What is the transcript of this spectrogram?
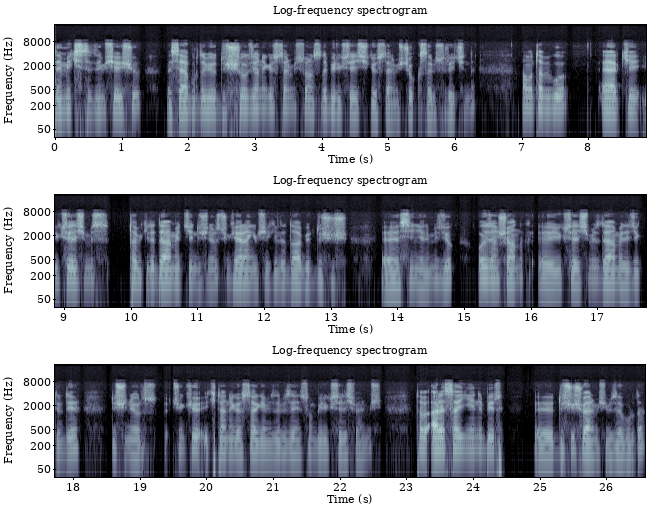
demek istediğim şey şu. Mesela burada bir düşüş olacağını göstermiş. Sonrasında bir yükseliş göstermiş çok kısa bir süre içinde. Ama tabii bu eğer ki yükselişimiz tabii ki de devam edeceğini düşünüyoruz. Çünkü herhangi bir şekilde daha bir düşüş e, sinyalimiz yok. O yüzden şu anlık e, yükselişimiz devam edecektir diye düşünüyoruz. Çünkü iki tane göstergemizde bize en son bir yükseliş vermiş. Tabii RSI yeni bir e, düşüş vermiş bize burada.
